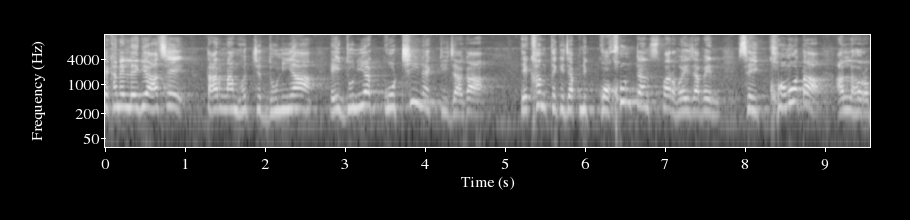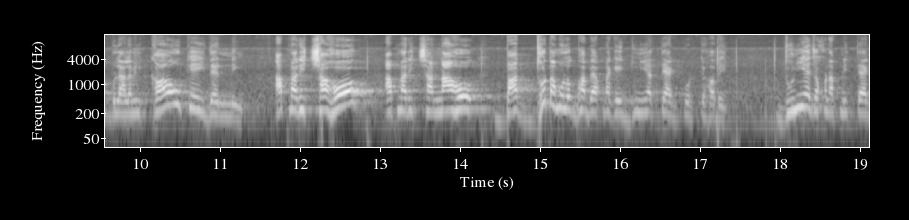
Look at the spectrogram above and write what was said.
যেখানে লেগে আছে, তার নাম হচ্ছে দুনিয়া। এই দুনিয়া কঠিন একটি জায়গা। এখান থেকে যে আপনি কখন ট্রান্সফার হয়ে যাবেন, সেই ক্ষমতা আল্লাহ রব্বুল আলমিন কাউকেই দেননি। আপনার ইচ্ছা হোক, আপনার ইচ্ছা না হোক, বাধ্যতামূলকভাবে আপনাকে এই দুনিয়া ত্যাগ করতে হবে। দুনিয়া যখন আপনি ত্যাগ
